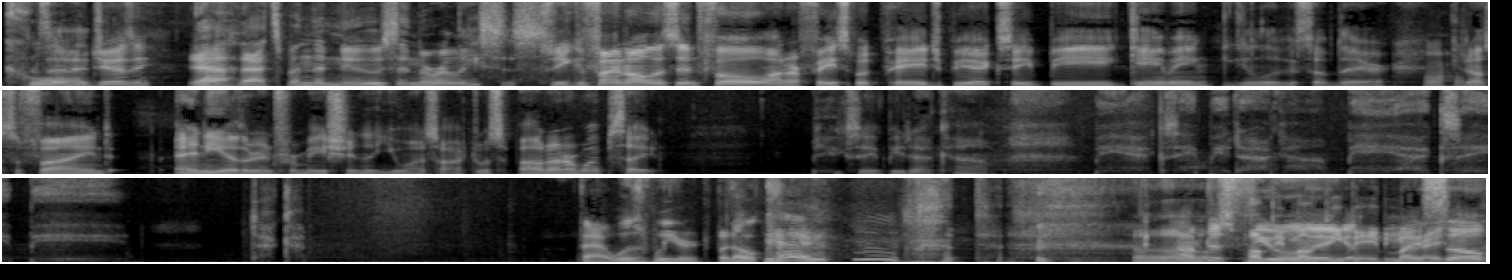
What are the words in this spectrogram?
cool. Is that it, Jazzy? Yeah, that's been the news and the releases. So you can find all this info on our Facebook page, BX8B Gaming. You can look us up there. You can also find any other information that you want to talk to us about on our website, bx8b.com. bx8b.com. bx8b.com. That was weird, but okay. I'm just Puppy fueling Monkey Baby, myself.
